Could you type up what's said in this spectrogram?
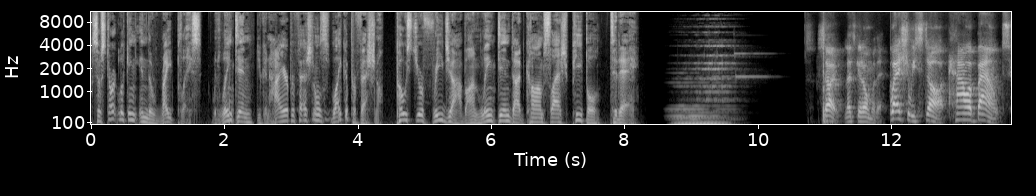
So start looking in the right place. With LinkedIn, you can hire professionals like a professional. Post your free job on linkedin.com/people slash people today. So let's get on with it. Where should we start? How about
